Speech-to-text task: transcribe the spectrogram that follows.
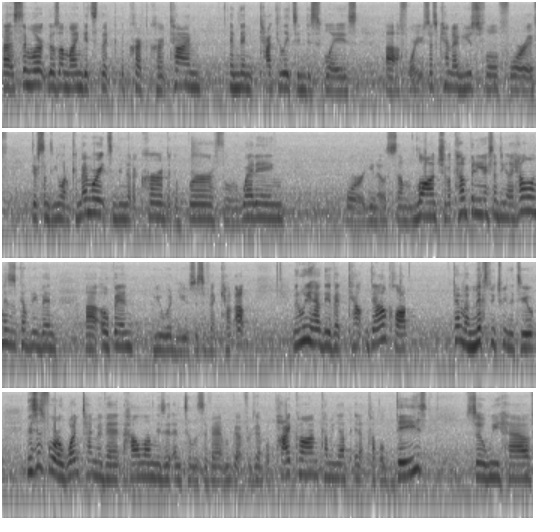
Uh, similar, it goes online, gets the correct current time, and then calculates and displays uh, for you. So that's kind of useful for if there's something you want to commemorate, something that occurred, like a birth or a wedding, or you know some launch of a company or something like how long has this company been uh, open you would use this event count up then we have the event countdown clock kind of a mix between the two this is for a one-time event. How long is it until this event? We've got for example PyCon coming up in a couple days. So we have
